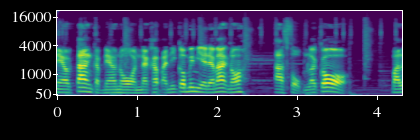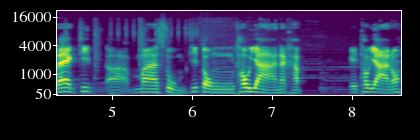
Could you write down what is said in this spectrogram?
แนวตั้งกับแนวนอนนะครับ อันนี้ก็ไม่มีอะไรมากเนาะสะสมแล้วก็มาแลกที่อ่ามาสุ่มที่ตรงเท่ายานะครับ เอเท่ายาเนาะ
